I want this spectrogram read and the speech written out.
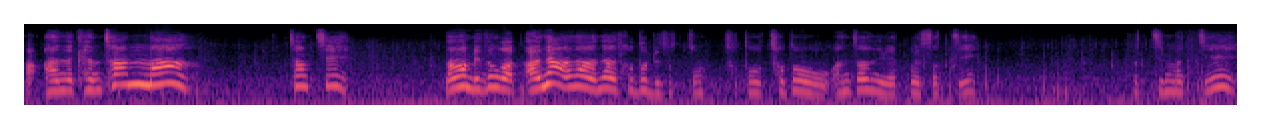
아, 아니 괜찮나? 괜찮지? 나만 믿은 거 같... 아니야 아니야 아니야 저도 믿었죠 저도 저도 완전히 믿고 있었지 맞지 맞지?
